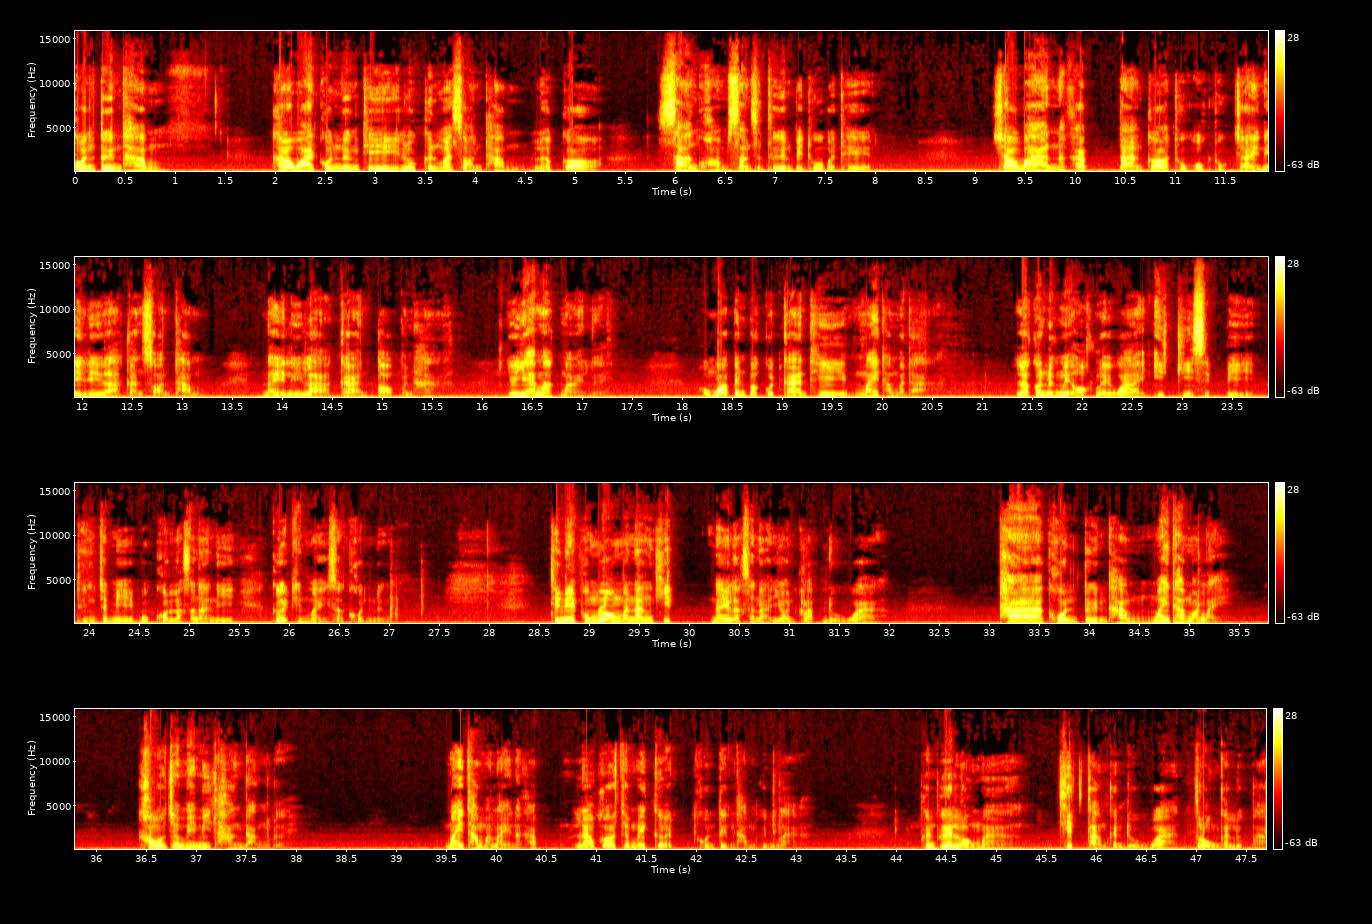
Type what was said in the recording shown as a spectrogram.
คนตื่นธรรมคารวาสคนหนึ่งที่ลุกขึ้นมาสอนธรรม แล้วก็สร้างความสั่นสะเทือนไปทั่วประเทศ ชาวบ้านนะครับต่างก็ถูกอกถูกใจในลีลาการสอนธรรม ในลีลาการตอบปัญหา เยอะแยะมากมายเลย ผมว่าเป็นปรากฏการณ์ที่ไม่ธรรมดา แล้วก็นึกไม่ออกเลยว่าอีกกี่สิบปี ถึงจะมีบุคคลลักษณะนี้เกิดขึ้นมาอีกสักคนหนึ่ง ทีนี้ผมลองมานั่งคิดในลักษณะย้อนกลับดูว่า ถ้าคนตื่นทำไม่ทำอะไร เขาจะไม่มีทางดังเลย ไม่ทำอะไรนะครับ แล้วก็จะไม่เกิดคนตื่นทำขึ้นมา เพื่อนๆลองมาคิดตามกันดูว่าตรงกันหรือเปล่า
